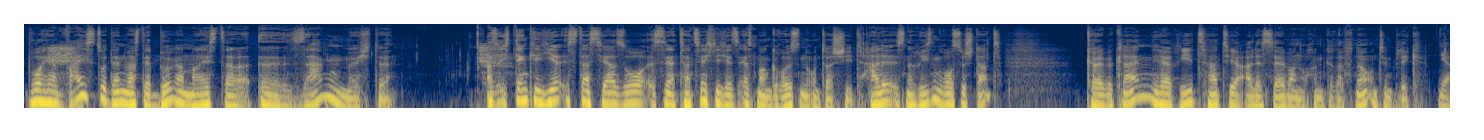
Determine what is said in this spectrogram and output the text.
Woher weißt du denn, was der Bürgermeister äh, sagen möchte? Also ich denke, hier ist das ja so, ist ja tatsächlich jetzt erstmal ein Größenunterschied. Halle ist eine riesengroße Stadt. Kölbe klein, Herr Ried hat hier alles selber noch im Griff ne, und im Blick. Ja.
